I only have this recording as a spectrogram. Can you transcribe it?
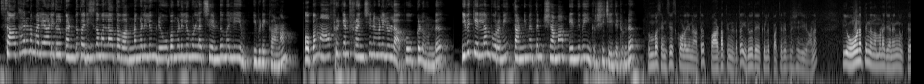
സാധാരണ മലയാളികൾ കണ്ടു പരിചിതമല്ലാത്ത വർണങ്ങളിലും രൂപങ്ങളിലുമുള്ള ചെണ്ടുമല്ലിയും ഇവിടെ കാണാം. ഒപ്പം ആഫ്രിക്കൻ ഫ്രഞ്ച് ഇനങ്ങളിലുള്ള പൂക്കളുമുണ്ട്. ഇവയ്ക്കെല്ലാം പുറമെ തണ്ണിമത്തൻ ഷമാം എന്നിവയും കൃഷി ചെയ്തിട്ടുണ്ട്. തുമ്പ സെൻസിയസ് കോളേജിനകത്ത് പാട്ടത്തിനടുത്ത് ഇരുപത് ഏക്കറിൽ പച്ചക്കറി കൃഷി ചെയ്യുവാണ്. ഈ ഓണത്തിന് നമ്മുടെ ജനങ്ങൾക്ക്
